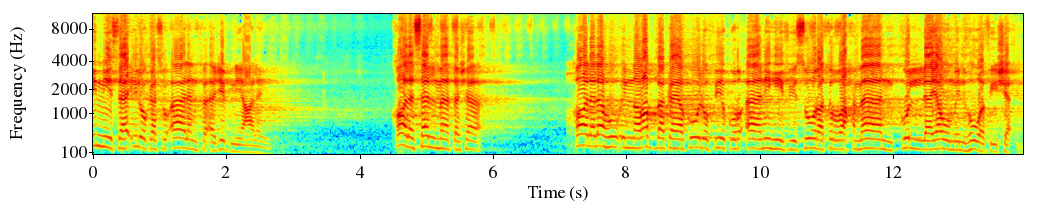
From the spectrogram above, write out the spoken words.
إني سائلك سؤالا فأجبني عليه. قال سل ما تشاء. قال له إن ربك يقول في قرآنه في سورة الرحمن كل يوم هو في شأن.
